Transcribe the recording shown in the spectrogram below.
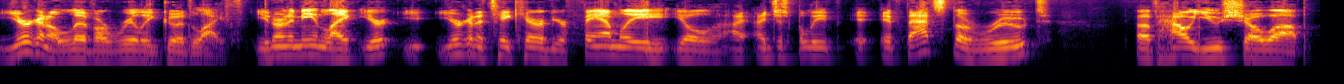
you're going to live a really good life. You know what I mean? Like you're you're going to take care of your family. You'll. I, I just believe if that's the root of how you show up,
